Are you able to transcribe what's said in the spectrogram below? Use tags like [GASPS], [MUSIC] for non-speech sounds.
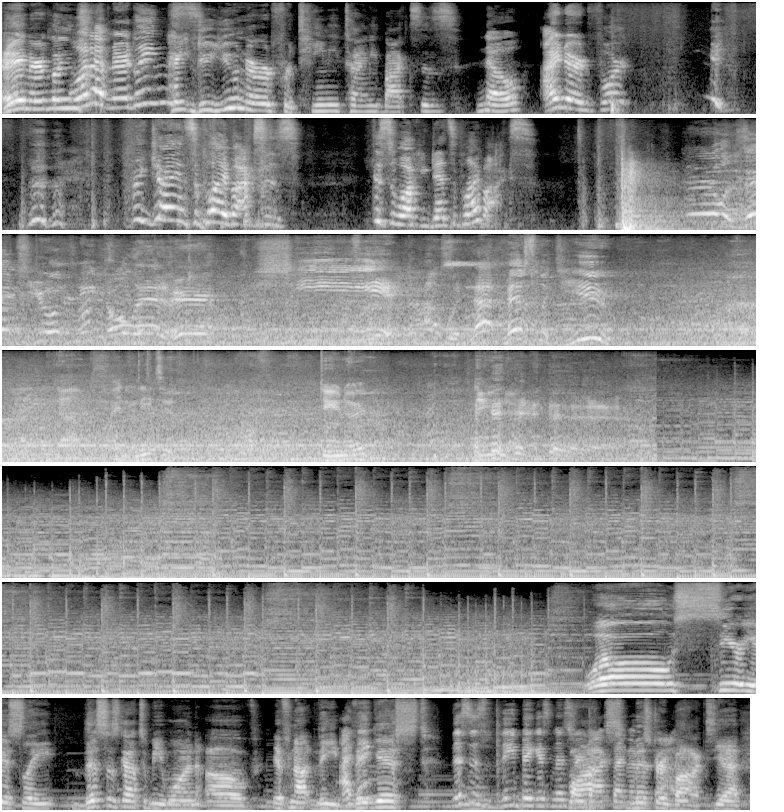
Hey, nerdlings! What up, nerdlings? Hey, do you nerd for teeny tiny boxes? No, I nerd for big giant supply boxes. This is a Walking Dead supply box. Girl, is that you underneath all that hair? Shit! I would not mess with you. No, ain't no need to. Do you nerd? [LAUGHS] Do you nerd? Seriously, this has got to be one of, if not the I biggest This is the biggest mystery box, box, I've ever mystery got. box, yeah.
